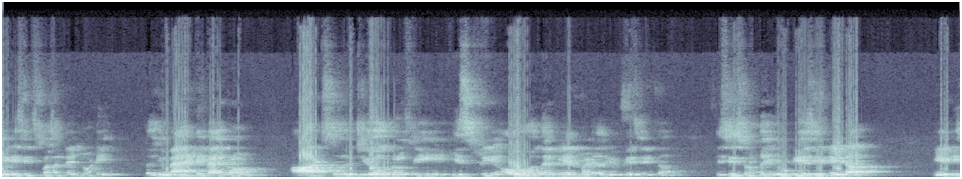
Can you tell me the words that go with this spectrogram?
ಏಯ್ಟಿ ಸಿಕ್ಸ್ ಪರ್ಸೆಂಟೇಜ್ ನೋಡಿ. The humanity background arts geography history ಅವ್ರು ಓದಿದ್ರೆ ಕ್ಲಿಯರ್ ಮಾಡಿದ್ದಾರೆ U P S C exam this is from the U P S C data eighty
